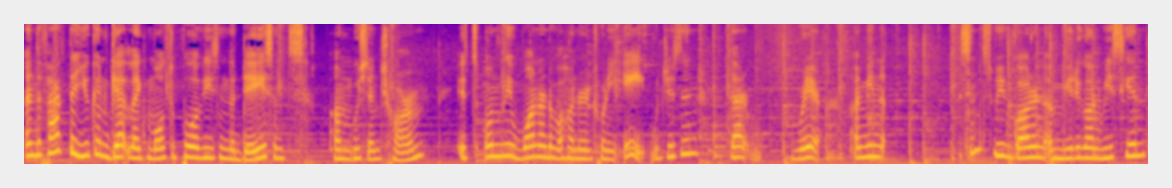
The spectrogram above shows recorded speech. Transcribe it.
And the fact that you can get like multiple of these in the day since um boost and charm, it's only one out of 128, which isn't that rare. I mean, since we've gotten a Mutagon reskin,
